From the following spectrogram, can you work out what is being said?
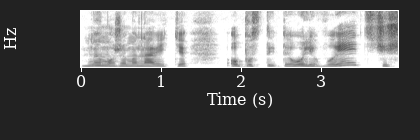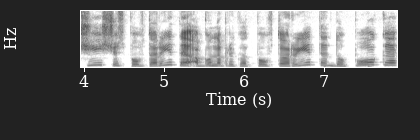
Ми можемо навіть е, опустити олівець чи ще щось, повторити, або, наприклад, повторити допоки,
